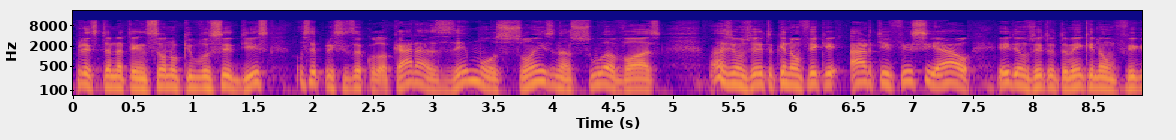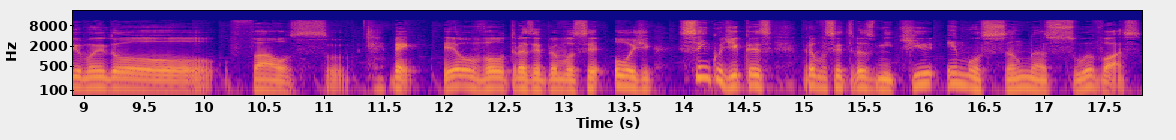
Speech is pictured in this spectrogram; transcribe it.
prestando atenção no que você diz, você precisa colocar as emoções na sua voz, mas de um jeito que não fique artificial e de um jeito também que não fique muito falso. Bem, eu vou trazer para você hoje cinco dicas para você transmitir emoção na sua voz.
